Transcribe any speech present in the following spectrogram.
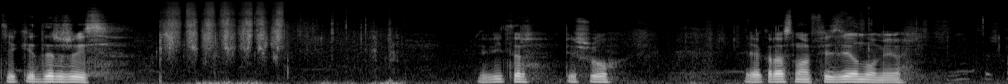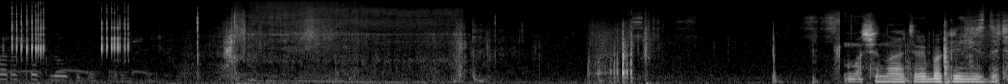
Тільки держись. Вітер пішов. Якраз нам в фізіономію. Починають рибаки їздити.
